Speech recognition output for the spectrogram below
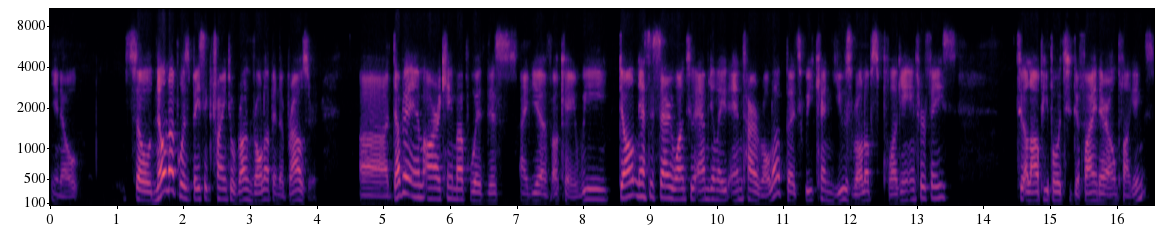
you know so Nollup was basically trying to run Rollup in the browser. Uh, WMR came up with this idea of okay, we don't necessarily want to emulate entire Rollup, but we can use Rollup's plugin interface to allow people to define their own plugins.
